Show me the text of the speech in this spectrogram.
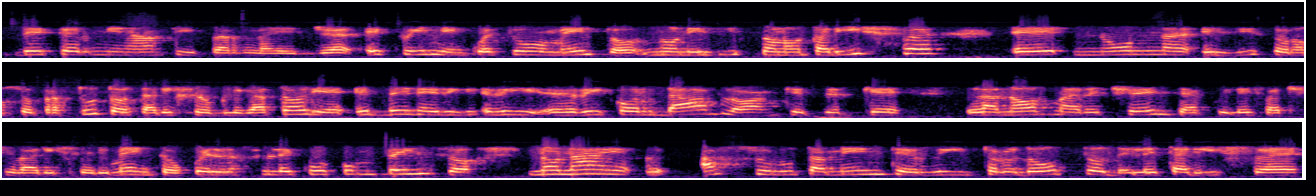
determinati per legge e quindi in questo momento non esistono tariffe e non esistono soprattutto tariffe obbligatorie. È bene ri- ri- ricordarlo anche perché la norma recente a cui lei faceva riferimento, quella sull'equo compenso, non ha eh, assolutamente reintrodotto delle tariffe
